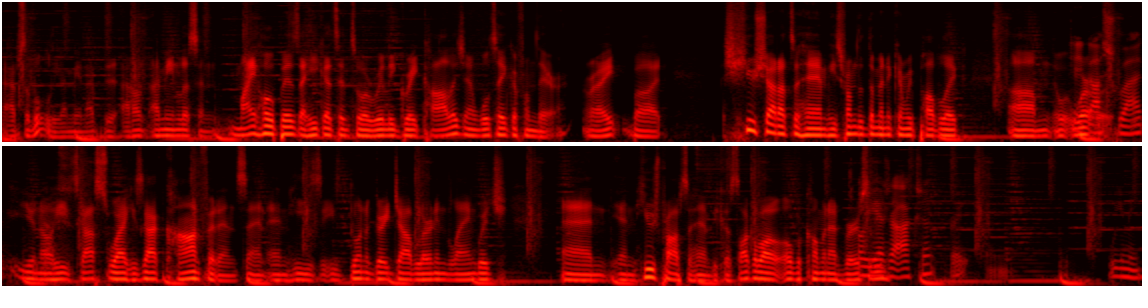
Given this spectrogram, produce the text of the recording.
Absolutely. I mean, I, I don't. I mean, listen. My hope is that he gets into a really great college, and we'll take it from there, right? But huge shout out to him. He's from the Dominican Republic. Um, He got swag. you know Yes. he's got swag he's got confidence and and he's he's doing a great job learning the language and and huge props to him because talk about overcoming adversity. Oh, adversity he has an accent, right? What do you mean?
